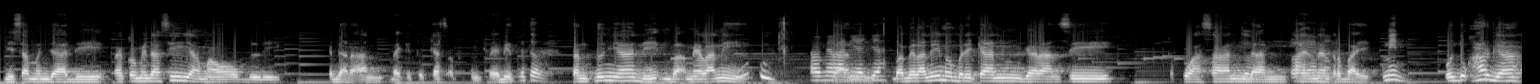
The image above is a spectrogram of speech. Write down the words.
bisa menjadi rekomendasi yang mau beli kendaraan baik itu cash ataupun kredit. Betul. Tentunya di Mbak Melani. Kalau Melani Dan aja. Mbak Melani memberikan garansi kepuasan Betul, dan pelayanan yang terbaik. Min, Untuk harga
